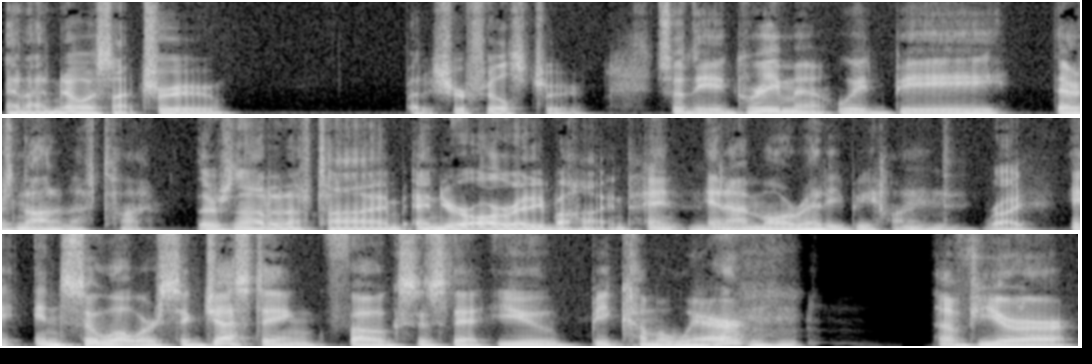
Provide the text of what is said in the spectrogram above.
And I know it's not true, but it sure feels true. So the agreement would be there's not enough time. there's not enough time, and you're already behind. And Mhm. and I'm already behind. Mhm. Right. And- And so what we're suggesting, folks, is that you become aware Mhm. of your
